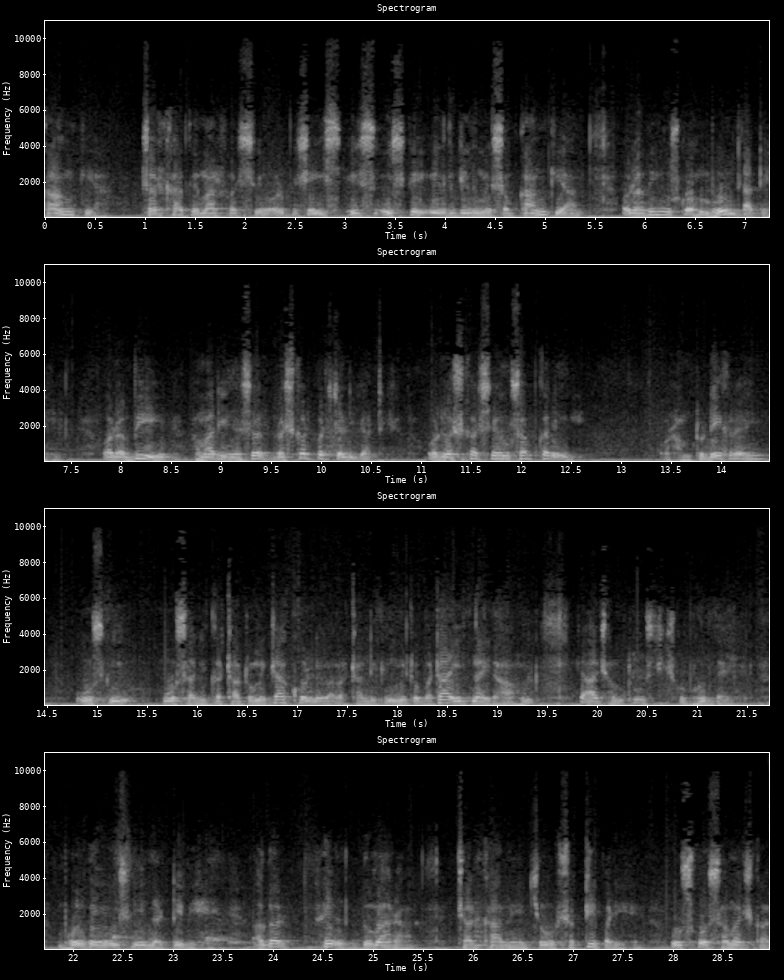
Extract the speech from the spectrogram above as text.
काम किया चरखा के मार्फत से और पीछे इस, इस इसके इर्द गिर्द में सब काम किया और अभी उसको हम भूल जाते हैं और अभी हमारी नज़र लश्कर पर चली जाती है और लश्कर से हम सब करेंगे। और हम तो देख रहे हैं उसकी वो सारी कथा तो मैं क्या खोलने वाला था लेकिन मैं तो बता इतना ही रहा हूँ कि आज हम तो उस चीज़ को भूल गए हैं। भूल गए इसलिए लड़ते भी हैं। अगर फिर दोबारा चरखा में जो शक्ति पड़ी है, उसको समझकर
